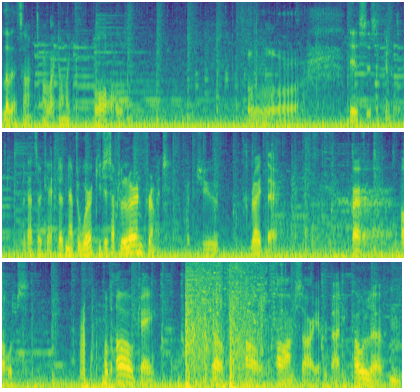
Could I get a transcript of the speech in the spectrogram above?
Love that song. Oh, I don't like the ball. Oh. This isn't gonna work. But that's okay. It doesn't have to work, you just have to learn from it. But you right there. Perfect. Oh, whoops. Hold Oh, okay. Oh, oh, oh, I'm sorry, everybody. Hold up. Mm.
